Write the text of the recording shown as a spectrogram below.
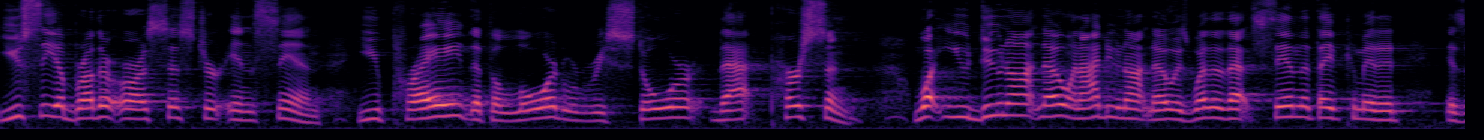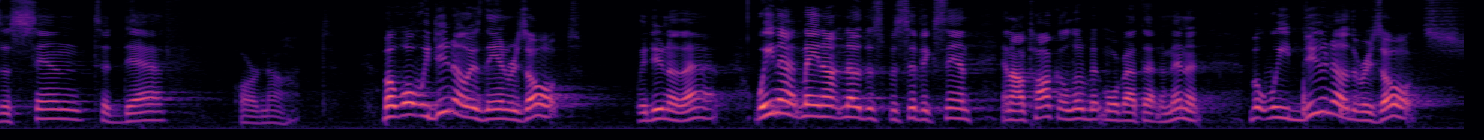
You see a brother or a sister in sin, you pray that the Lord would restore that person. What you do not know, and I do not know, is whether that sin that they've committed is a sin to death or not. But what we do know is the end result. We do know that. We not, may not know the specific sin, and I'll talk a little bit more about that in a minute, but we do know the results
